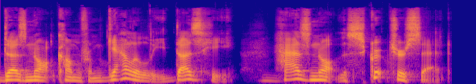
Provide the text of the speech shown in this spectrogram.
does not come from Galilee, does he? Has not the scripture said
